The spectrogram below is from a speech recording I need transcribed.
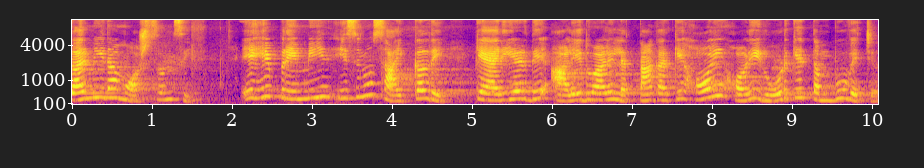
ਗਰਮੀ ਦਾ ਮੌਸਮ ਸੀ। ਇਹ ਪ੍ਰੇਮੀ ਇਸ ਨੂੰ ਸਾਈਕਲ ਦੇ ਕੈਰੀਅਰ ਦੇ ਆਲੇ ਦੁਆਲੇ ਲੱਤਾਂ ਕਰਕੇ ਹੌਲੀ-ਹੌਲੀ ਰੋੜ ਕੇ ਤੰਬੂ ਵਿੱਚ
